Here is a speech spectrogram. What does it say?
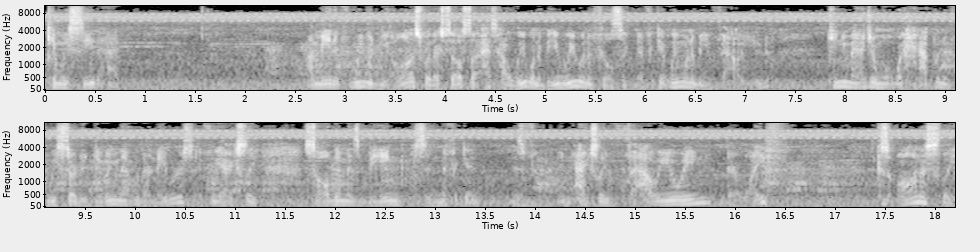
Can we see that? I mean, if we would be honest with ourselves, that's how we want to be. We want to feel significant. We want to be valued. Can you imagine what would happen if we started doing that with our neighbors? If we actually saw them as being significant, as and actually valuing their life? Because honestly,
